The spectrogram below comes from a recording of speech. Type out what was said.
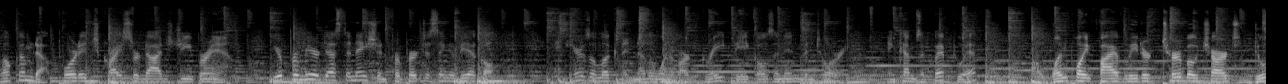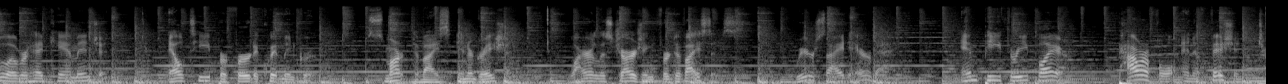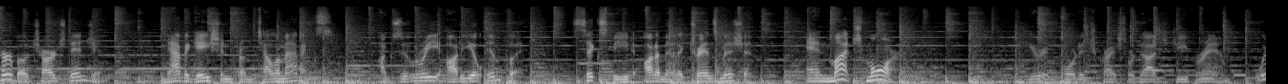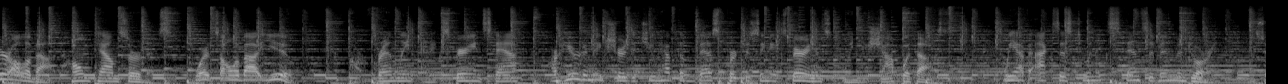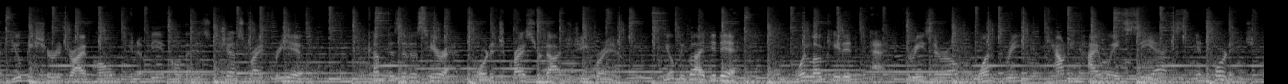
Welcome to Portage Chrysler Dodge Jeep Ram, your premier destination for purchasing a vehicle. And here's a look at another one of our great vehicles in inventory and comes equipped with a 1.5 liter turbocharged dual overhead cam engine, LT Preferred Equipment Group, smart device integration, wireless charging for devices, rear side airbag, MP3 player, powerful and efficient turbocharged engine, navigation from telematics, auxiliary audio input, 6-speed automatic transmission, and much more. Here at Portage Chrysler Dodge Jeep Ram, we're all about hometown service, where it's all about you. Our friendly and experienced staff are here to make sure that you have the best purchasing experience when you shop with us. We have access to an extensive inventory, so you'll be sure to drive home in a vehicle that is just right for you. Come visit us here at Portage Chrysler Dodge Jeep Ram. You'll be glad you did. We're located at 3013 County Highway CX in Portage.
